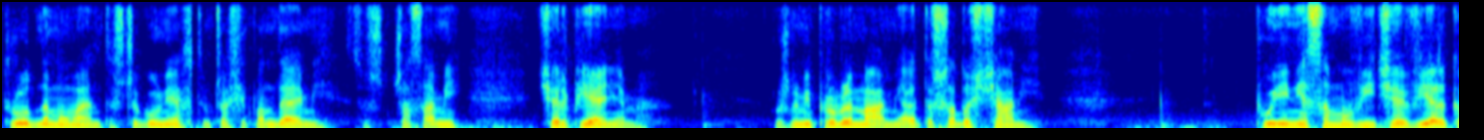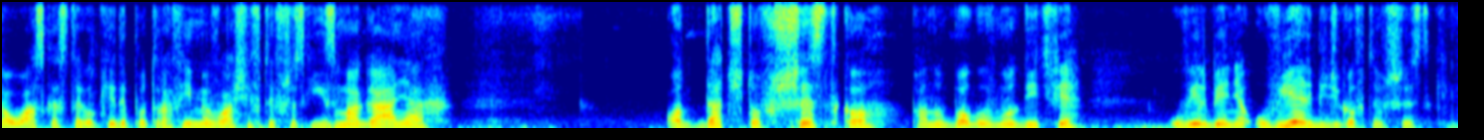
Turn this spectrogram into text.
trudne momenty, szczególnie w tym czasie pandemii, czasami cierpieniem, różnymi problemami, ale też radościami. Płynie niesamowicie wielka łaska z tego, kiedy potrafimy właśnie w tych wszystkich zmaganiach oddać to wszystko Panu Bogu w modlitwie uwielbienia, uwielbić Go w tym wszystkim.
